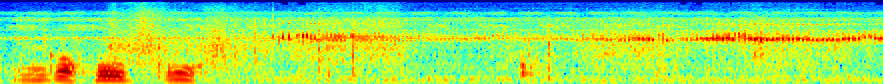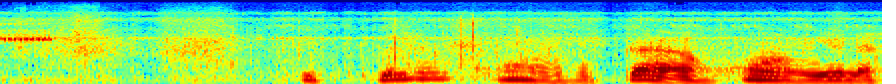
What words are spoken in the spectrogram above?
อันนี้ก็หูปูมันยังห้องกล้าห้องอยู่นะ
